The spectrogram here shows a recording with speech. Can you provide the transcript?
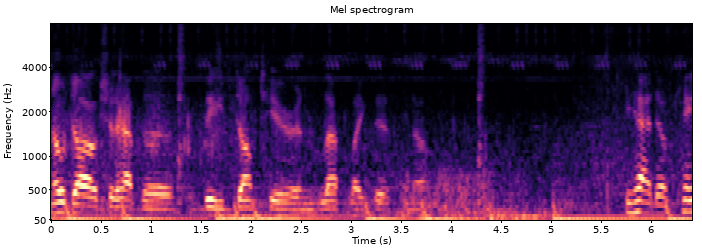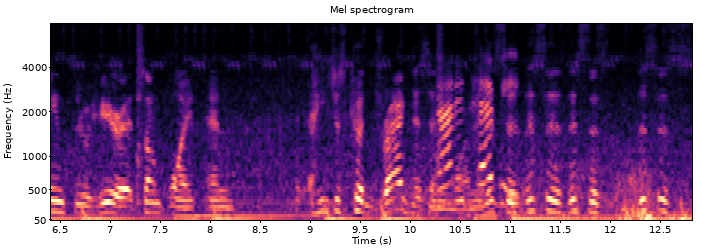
no dog should have to be dumped here and left like this. You know. He had to have came through here at some point, and he just couldn't drag this anymore. That is I mean, heavy. This is this is this is this is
